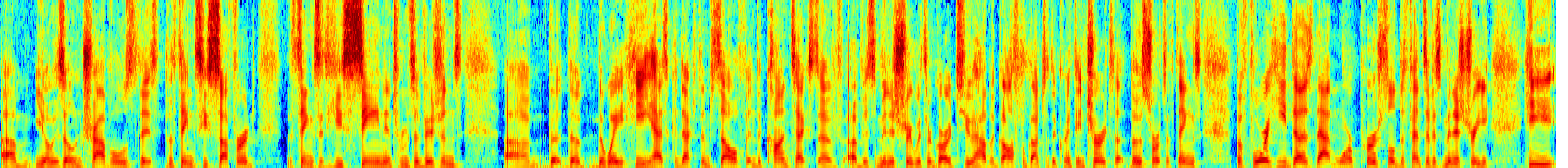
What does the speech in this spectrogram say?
um, you know, his own travels, the, the, things he suffered, the things that he's seen in terms of visions, um, the, the, the way he has conducted himself in the context of, of his ministry with regard to how the gospel got to the Corinthian church, those sorts of things. Before he does that more personal defense of his ministry, he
